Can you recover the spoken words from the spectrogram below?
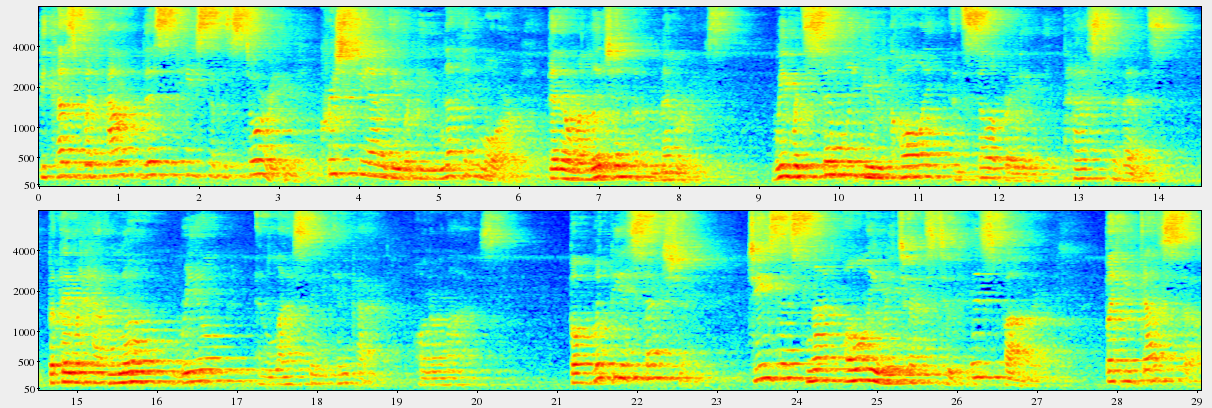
Because without this piece of the story, Christianity would be nothing more than a religion of memories. We would simply be recalling and celebrating past events, but they would have no real lasting impact on our lives. But with the ascension, Jesus not only returns to his Father, but he does so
